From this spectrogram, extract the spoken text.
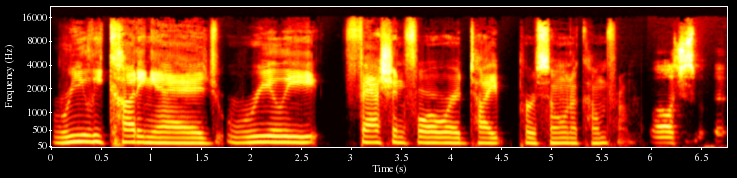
really cutting edge, really fashion forward type persona come from? Well, it's just it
